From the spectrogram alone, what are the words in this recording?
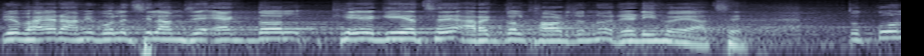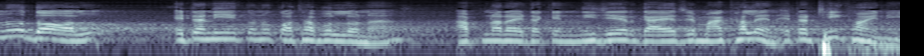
প্রিয় ভাইয়েরা, আমি বলেছিলাম যে এক দল খেয়ে গিয়েছে আর দল খাওয়ার জন্য রেডি হয়ে আছে। তো কোনো দল এটা নিয়ে কোনো কথা বলল না। আপনারা এটাকে নিজের গায়ে যে মাখালেন, এটা ঠিক হয়নি।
